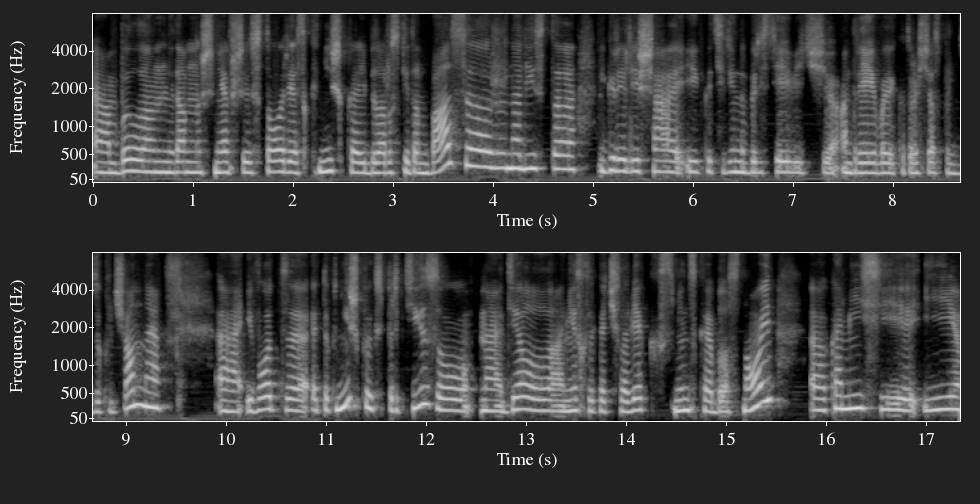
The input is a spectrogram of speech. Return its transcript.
э, была недавно шумевшая история с книжкой «Белорусский Донбасс» журналиста Игоря Лиша и Екатерины Борисевич Андреевой, которая сейчас политзаключенная. Э, и вот э, эту книжку, экспертизу э, делала несколько человек с Минской областной комиссии, и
